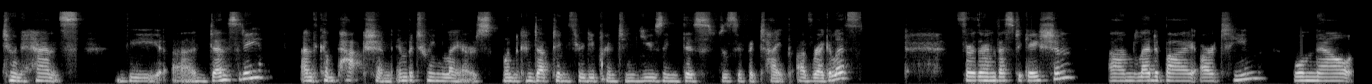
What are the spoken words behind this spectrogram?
to enhance the uh, density and compaction in between layers when conducting 3D printing using this specific type of regolith. Further investigation, um, led by our team, will now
